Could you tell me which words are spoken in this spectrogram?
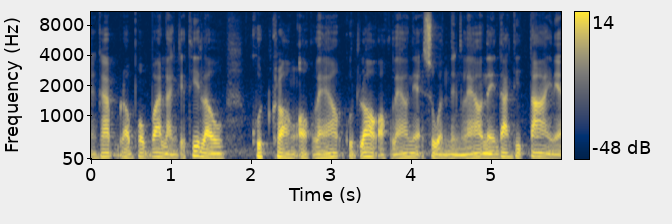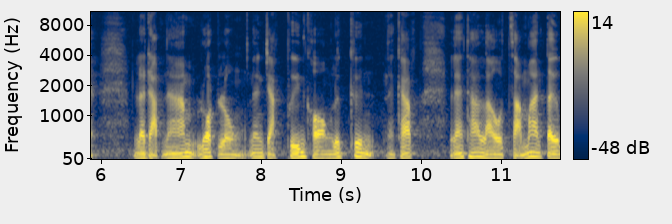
นะครับเราพบว่าหลังจากที่เราขุดคลองออกแล้ว ขุดลอกออกแล้วเนี่ยส่วนหนึ่งแล้วในด้านทิศใต้เนี่ยระดับน้ำลดลง เนื่องจากพื้นคลองลึกขึ้นนะครับ และถ้าเราสามารถเติม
